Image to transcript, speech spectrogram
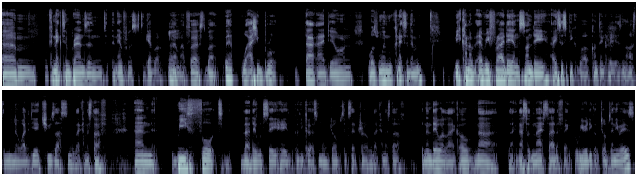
um connecting brands and, and influencers together um, at first. But what actually brought that idea on was when we connected them, we kind of every Friday and Sunday, I used to speak about content creators and ask them, you know, why did they choose us and all that kind of stuff. And we thought that they would say, hey, it's because you got us more jobs, etc., all that kind of stuff. But then they were like, oh, nah, like that's a nice side effect, but we already got jobs anyways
